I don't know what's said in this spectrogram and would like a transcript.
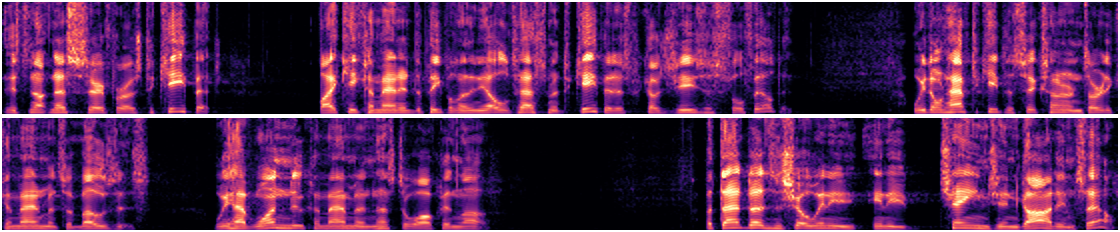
it's not necessary for us to keep it like He commanded the people in the Old Testament to keep it, it is because Jesus fulfilled it. We don't have to keep the 630 commandments of Moses we have one new commandment, and that's to walk in love. But that doesn't show any, any change in God Himself.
